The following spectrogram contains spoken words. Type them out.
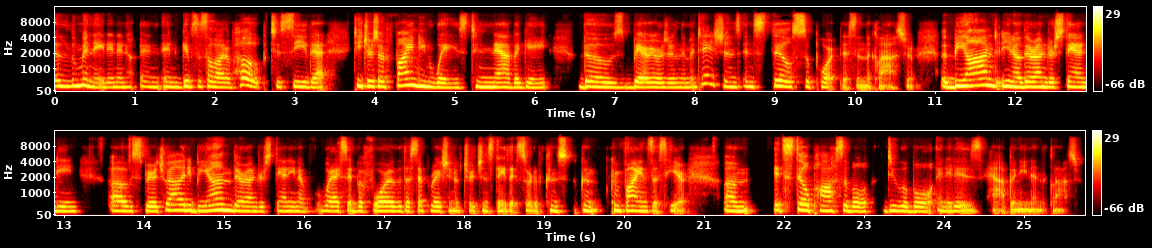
illuminating and, and, and gives us a lot of hope to see that teachers are finding ways to navigate those barriers or limitations and still support this in the classroom. Beyond you know their understanding of spirituality beyond their understanding of what i said before of the separation of church and state that sort of con- con- confines us here um, it's still possible doable and it is happening in the classroom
